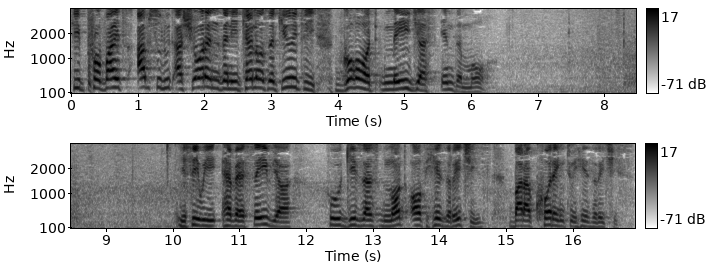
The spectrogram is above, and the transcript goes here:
He provides absolute assurance and eternal security. God majors in them more. You see, we have a Savior who gives us not of his riches, but according to his riches.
